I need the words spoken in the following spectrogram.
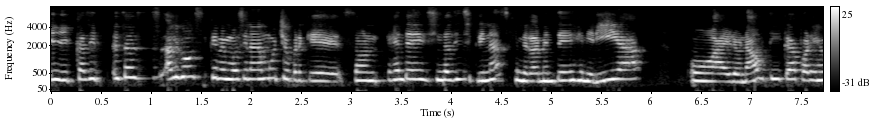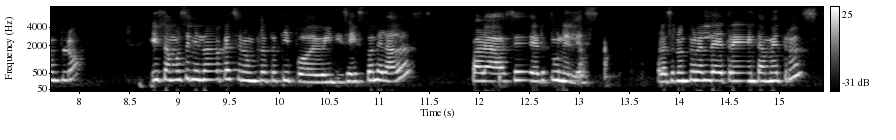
Y casi es algo que me emociona mucho porque son gente de distintas disciplinas, generalmente ingeniería o aeronáutica, por ejemplo. Y estamos teniendo que hacer un prototipo de 26 toneladas para hacer túneles, para hacer un túnel de 30 metros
